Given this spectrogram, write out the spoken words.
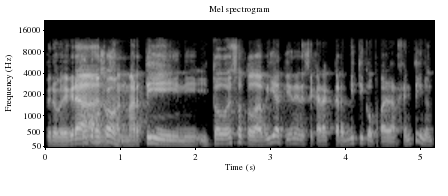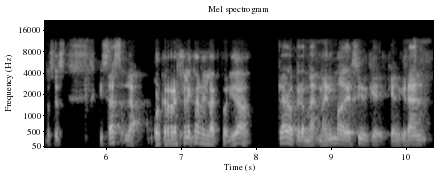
pero Belgrano, San Martín y, todo eso todavía tienen ese carácter mítico para el argentino. Entonces, quizás la... Porque reflejan en la actualidad. Claro, pero me, animo a decir que, el gran...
